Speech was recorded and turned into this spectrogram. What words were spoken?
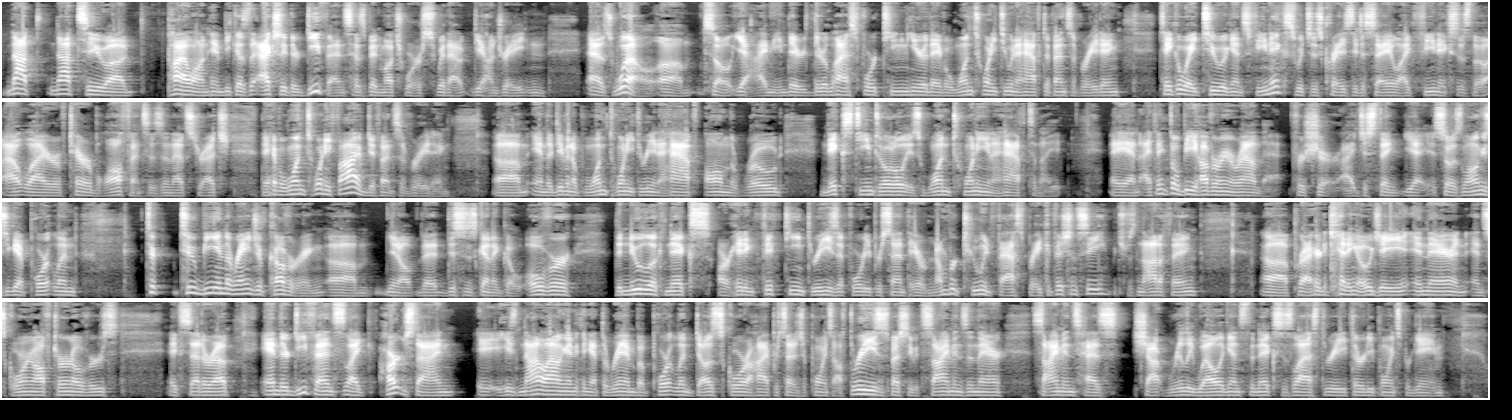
not not to uh, pile on him because actually their defense has been much worse without DeAndre Ayton as well. Um, so yeah, I mean their their last 14 here, they have a 122 and a half defensive rating. Take away two against Phoenix, which is crazy to say. Like Phoenix is the outlier of terrible offenses in that stretch. They have a 125 defensive rating, um, and they're giving up 123 and a half on the road. Knicks team total is 120 and a half tonight. And I think they'll be hovering around that for sure. I just think, yeah. So as long as you get Portland to to be in the range of covering, um, you know, that this is going to go over. The new look Knicks are hitting 15 threes at 40%. They are number two in fast break efficiency, which was not a thing uh, prior to getting OG in there and, and scoring off turnovers, etc. And their defense, like Hartenstein, he's not allowing anything at the rim, but Portland does score a high percentage of points off threes, especially with Simons in there. Simons has shot really well against the Knicks his last three, 30 points per game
